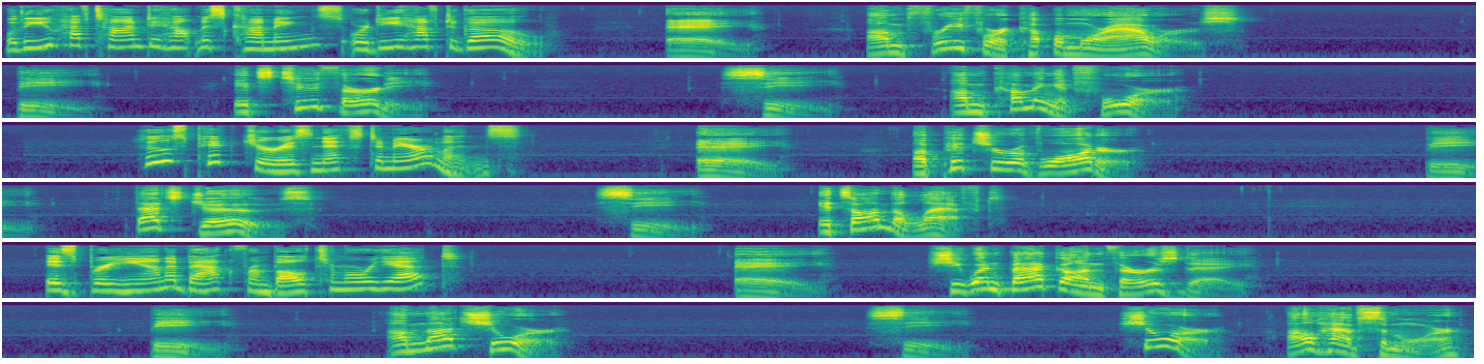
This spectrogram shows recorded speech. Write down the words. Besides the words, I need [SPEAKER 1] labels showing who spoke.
[SPEAKER 1] Well, do you have time to help Miss Cummings, or do you have to go?
[SPEAKER 2] A. I'm free for a couple more hours. B. It's 2:30. C. I'm coming at 4.
[SPEAKER 1] Whose picture is next to Marilyn's?
[SPEAKER 2] A. A pitcher of water. B. That's Joe's. C. It's on the left.
[SPEAKER 1] Is Brianna back from Baltimore yet?
[SPEAKER 2] A. She went back on Thursday. B. I'm not sure. C. Sure, I'll have some more.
